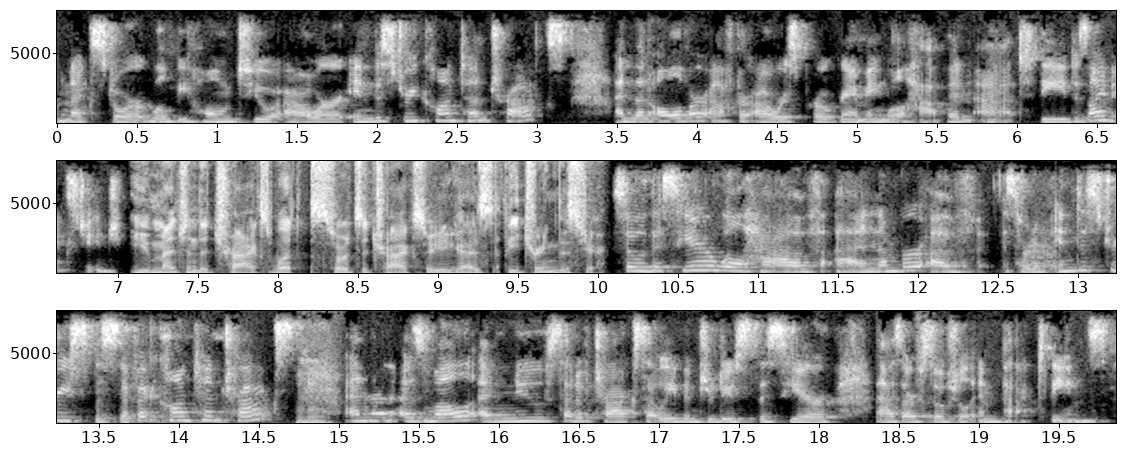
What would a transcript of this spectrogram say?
next door will be home to our industry content tracks. And then all of our after hours programming will happen at the Design Exchange. You mentioned the tracks. What sorts of tracks are you guys featuring this year? So, this year we'll have a number of sort of industry specific content tracks, mm-hmm. and then as well a new set of tracks that we've introduced this year as our social impact themes.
